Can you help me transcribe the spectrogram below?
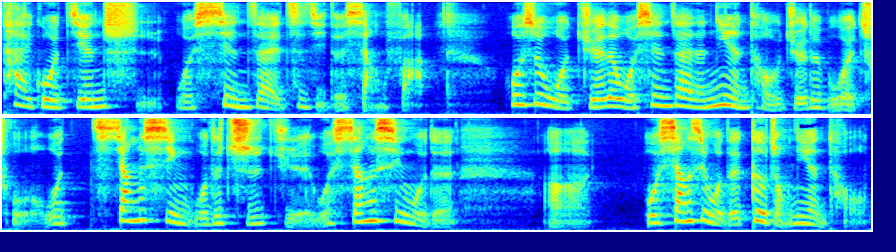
太过坚持我现在自己的想法。或是我觉得我现在的念头绝对不会错，我相信我的直觉，我相信我的，呃，我相信我的各种念头，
